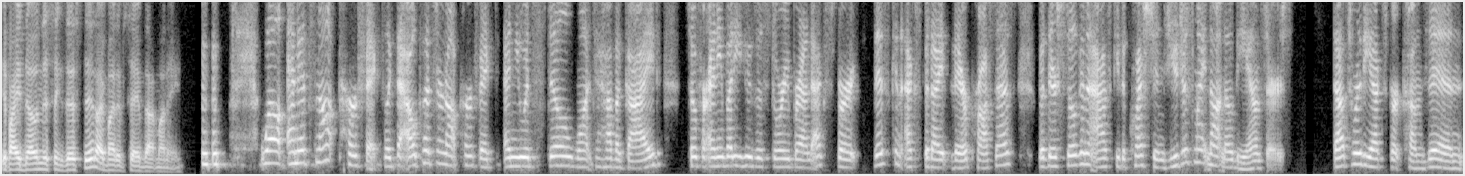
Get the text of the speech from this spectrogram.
if I had known this existed, I might have saved that money. well, and it's not perfect. Like the outputs are not perfect, and you would still want to have a guide. So, for anybody who's a story brand expert, this can expedite their process, but they're still going to ask you the questions. You just might not know the answers that's where the expert comes in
